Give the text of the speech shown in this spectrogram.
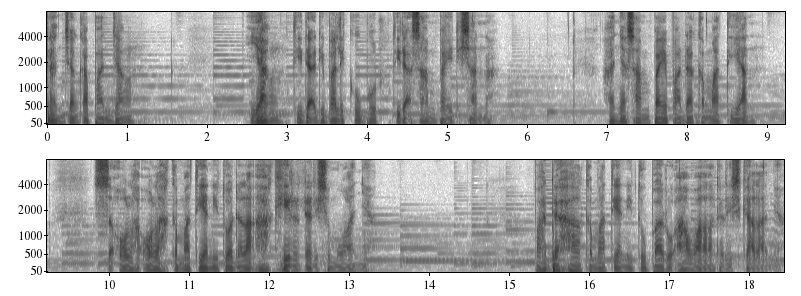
dan jangka panjang yang tidak dibalik kubur, tidak sampai di sana. Hanya sampai pada kematian. Seolah-olah kematian itu adalah akhir dari semuanya. Padahal kematian itu baru awal dari segalanya.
